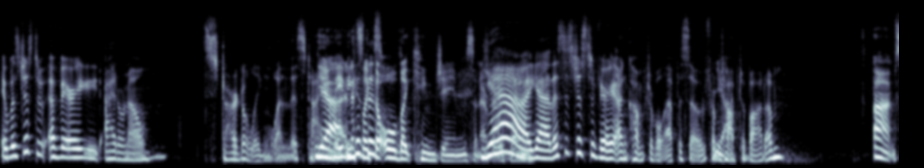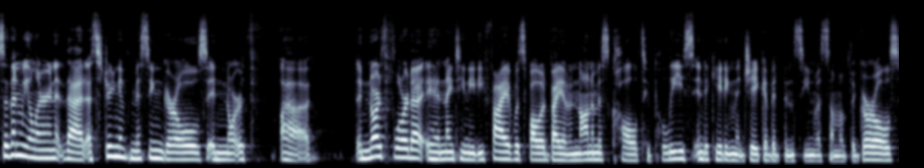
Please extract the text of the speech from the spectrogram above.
It was just a, a very I don't know startling one this time. Yeah. Maybe and it's like this- the old like King James and everything. Yeah, yeah. This is just a very uncomfortable episode from Yeah. top to bottom. Um, so then we learn that a string of missing girls in North uh, in North Florida in 1985 was followed by an anonymous call to police indicating that Jacob had been seen with some of the girls.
